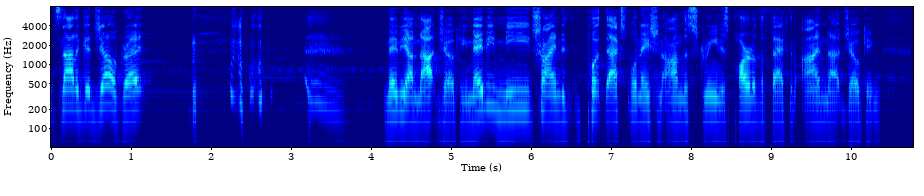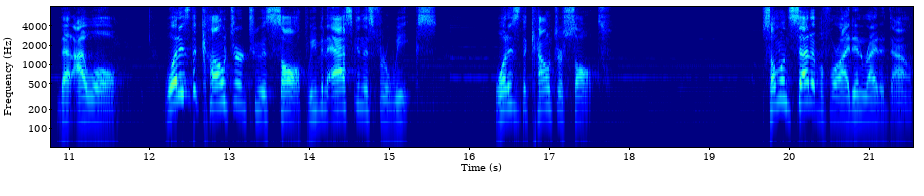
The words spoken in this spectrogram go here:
it's not a good joke, right? Maybe I'm not joking. Maybe me trying to put the explanation on the screen is part of the fact that I'm not joking. That I will. What is the counter to assault? We've been asking this for weeks. What is the counter salt? Someone said it before, I didn't write it down.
